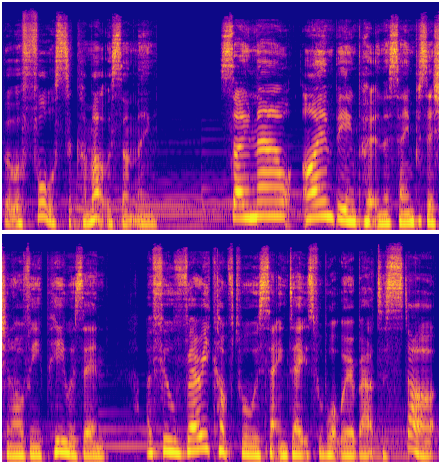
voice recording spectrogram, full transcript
but were forced to come up with something. So now I am being put in the same position our VP was in. I feel very comfortable with setting dates for what we're about to start,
